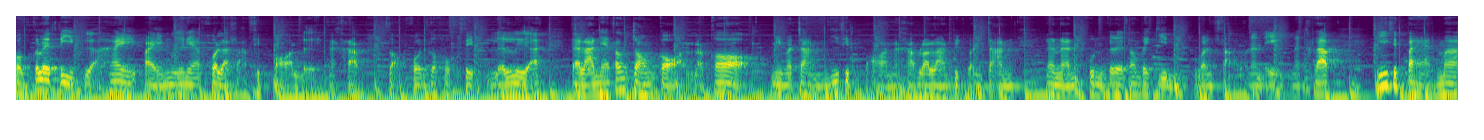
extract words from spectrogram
ผมก็เลยตีเผื่อให้ไปมือเนี้ยคนละ 30 ปอนด์เลยนะครับ2คนก็ 60 เหลือๆ แต่ร้านเนี้ยต้องจองก่อนแล้วก็มีมาจำ20 ปอนด์นะครับ ร้านปิดวันจันทร์ ดังนั้นคุณก็เลยต้องไปกินวันเสาร์นั่นเองนะครับ 28 มา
